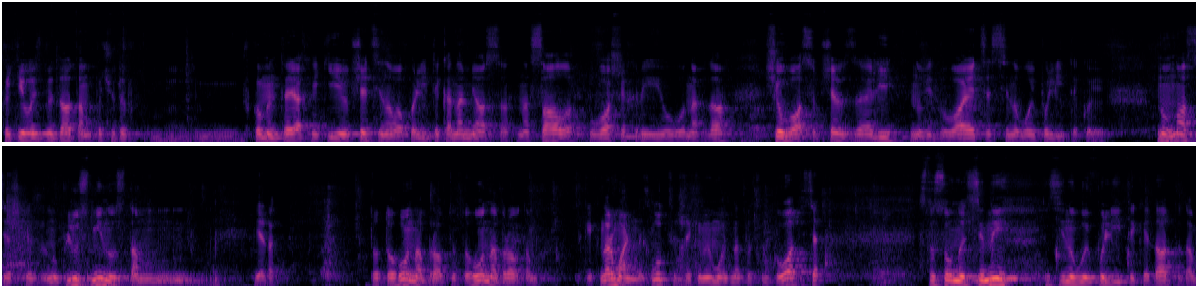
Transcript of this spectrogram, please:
Хотілося б да, там, почути в, коментарях, які взагалі цінова політика на м'ясо, на сало у ваших регіонах. Да? Що у вас взагалі взагалі ну, відбувається з ціновою політикою. Ну, у нас, я ж кажу, ну, плюс-мінус там, я так то того набрав, то того набрав, там таких нормальних хлопців, з якими можна поспілкуватися. Стосовно ціни і цінової політики, да, то там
